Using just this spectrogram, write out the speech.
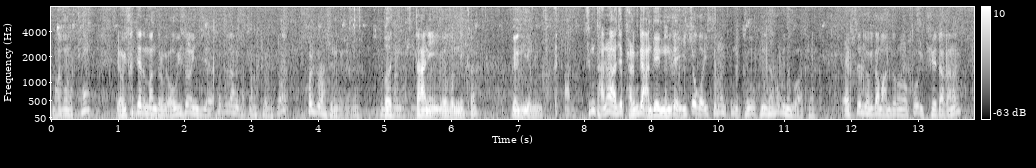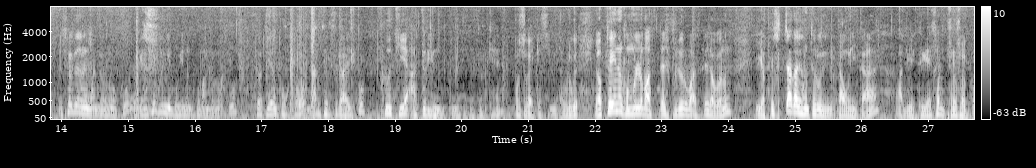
막아놓고 여기 사제단 만들고 여기서 이제 설교단을 갖다 놓고 여기서 설교를 하시는 거잖아요. 곳이. 단이 요겁니까? 여기 음, 아, 지금 단은 아직 발굴이 안 돼 있는데 이쪽 있으면 지금 그 공사하고 있는 것 같아요. 앱스를 여기다 만들어 놓고 이 뒤에다가는 설교단을 만들어 놓고 여기는 세균이 보이는 거 만들어 놓고 그 뒤에는 복도 나르텍스가 있고 그 뒤에 아트리움 이렇게 볼 수가 있겠습니다. 그리고 옆에 있는 건물로 봤을 때 구조로 봤을 때 저거는 이 옆에 십자가 형태로 나오니까 나중에 그게 서로 들어설 것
